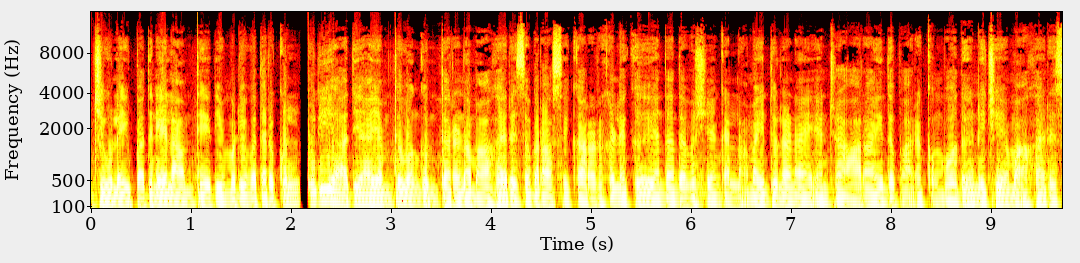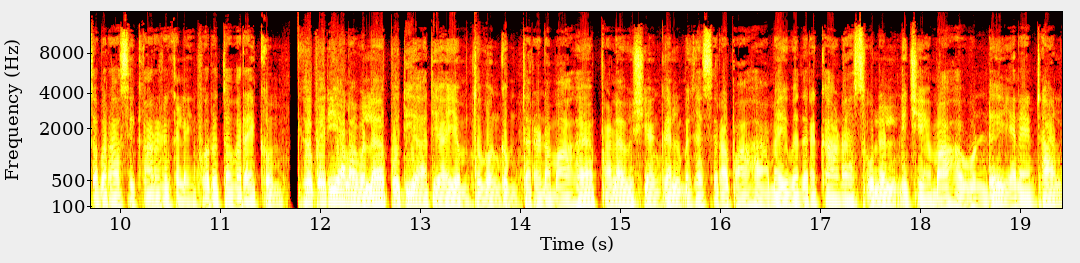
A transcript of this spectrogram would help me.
ஜூலை பதினேழாம் தேதி முடிவதற்குள் புதிய அத்தியாயம் துவங்கும் தருணமாக ரிசவராசிக்காரர்களுக்கு எந்தெந்த விஷயங்கள் அமைந்துள்ளன என்று ஆராய்ந்து பார்க்கும்போது நிச்சயமாக ரிசவராசிக்காரர்களை பொறுத்தவரைக்கும் மிகப்பெரிய அளவுல புதிய அத்தியாயம் துவங்கும் தருணமாக பல விஷயங்கள் மிக சிறப்பாக அமைவதற்கான சூழல் நிச்சயமாக உண்டு. ஏனென்றால்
